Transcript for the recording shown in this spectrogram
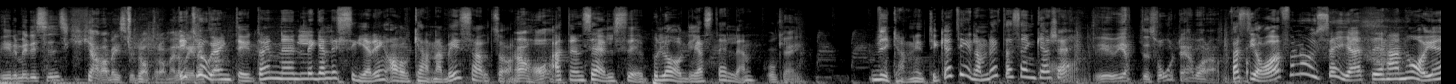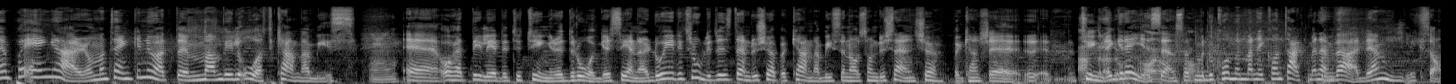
Är det medicinsk cannabis vi pratar om? Eller Det tror jag inte utan en legalisering av cannabis alltså. Jaha. Att den säljs på lagliga ställen. Okej. Vi kan ju tycka till om detta sen kanske. Ja, det är ju jättesvårt det här bara. Fast jag får nog säga att eh, han har ju en poäng här. Om man tänker nu att eh, man vill åt cannabis eh, och att det leder till tyngre droger senare. Då är det troligtvis den du köper cannabisen av som du sen köper kanske eh, tyngre droger. grejer Ja, ja, sen. Så att, ja. men då kommer man i kontakt med den världen liksom.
